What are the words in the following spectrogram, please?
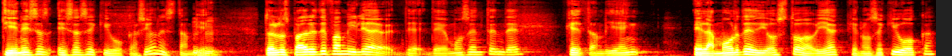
tiene esas, esas equivocaciones también. Entonces los padres de familia debemos entender que también el amor de Dios todavía, que no se equivoca,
